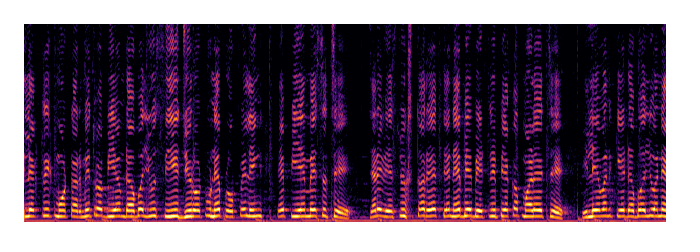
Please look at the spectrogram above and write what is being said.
ઇલેક્ટ્રિક મોટર મિત્રો બીએમડબલ્યુ સી જીરો ટુને પ્રોપેલિંગ એ પીએમએસ છે. જ્યારે વૈશ્વિક સ્તરે તેને બે બેટરી પેકઅપ મળે છે. ઇલેવન કે ડબલ્યુ અને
